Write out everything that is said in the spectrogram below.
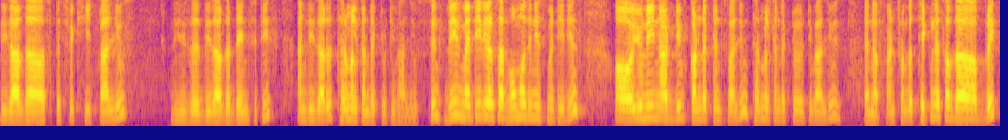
these are the specific heat values these are, these are the densities and these are the thermal conductivity values. Since these materials are homogeneous materials, uh, you need not give conductance value, thermal conductivity value is enough and from the thickness of the brick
